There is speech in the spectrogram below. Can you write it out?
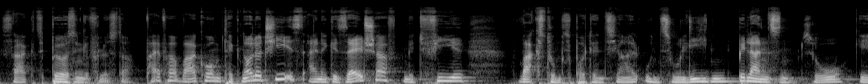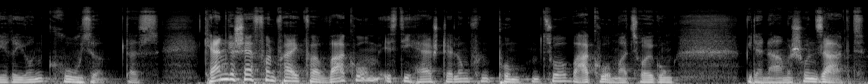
sagt Börsengeflüster. Pfeiffer Vakuum Technology ist eine Gesellschaft mit viel Wachstumspotenzial und soliden Bilanzen, so Gerion Kruse. Das Kerngeschäft von Pfeiffer Vakuum ist die Herstellung von Pumpen zur Vakuumerzeugung wie der Name schon sagt.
